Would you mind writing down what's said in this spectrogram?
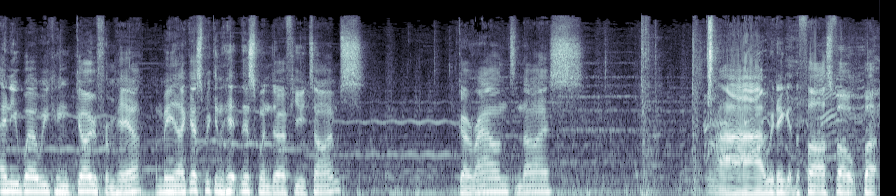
anywhere we can go from here. I mean, I guess we can hit this window a few times. Go around. Nice. Ah, we didn't get the fast vault, but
